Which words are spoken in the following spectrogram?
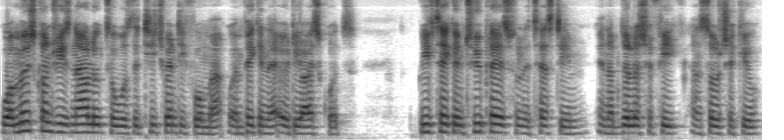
While most countries now look towards the T20 format when picking their ODI squads, we've taken two players from the Test team in Abdullah Shafiq and Saud Shakeel,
